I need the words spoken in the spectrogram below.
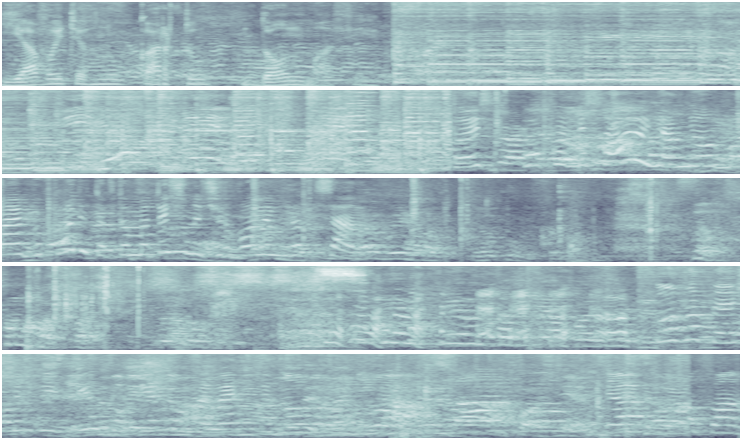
Я витягнув карту Дон Мафії. Червоним гравцем. Хто за те, щоб цей стіл покинув гравець під номером 2? Дякую. Пан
